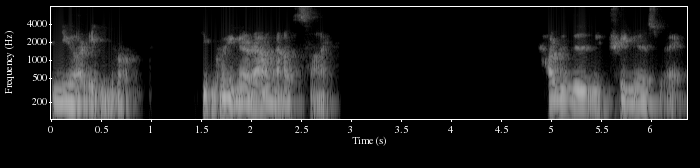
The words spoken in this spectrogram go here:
and you are ignorant. You're going around outside. How do the neutrinos work?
